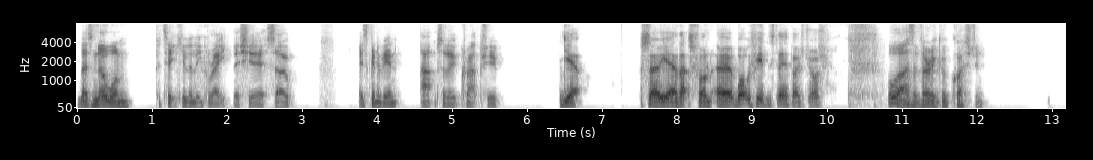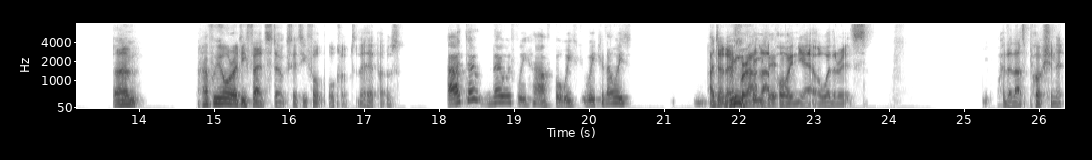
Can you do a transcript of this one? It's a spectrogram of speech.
There's no one particularly great this year. So it's going to be an absolute crapshoot. Yeah. So yeah, that's fun. Uh, what we feeding to the hippos, George? Oh, that's a very good question. Um, have we already fed Stoke City Football Club to the Hippos? I don't know if we have, but we we can always I don't know if we're at that it. point yet, or whether it's whether that's pushing it.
